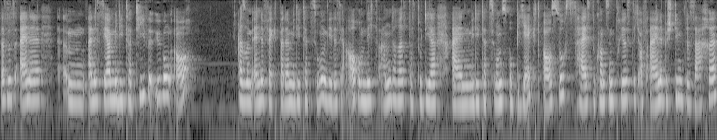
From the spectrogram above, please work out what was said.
Das ist eine, ähm, eine sehr meditative Übung auch. Also im Endeffekt bei der Meditation geht es ja auch um nichts anderes, dass du dir ein Meditationsobjekt aussuchst. Das heißt, du konzentrierst dich auf eine bestimmte Sache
